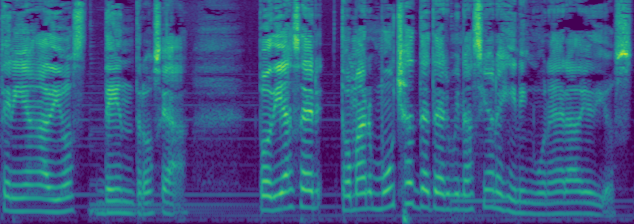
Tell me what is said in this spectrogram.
tenían a Dios dentro. O sea, podía hacer, tomar muchas determinaciones y ninguna era de Dios.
